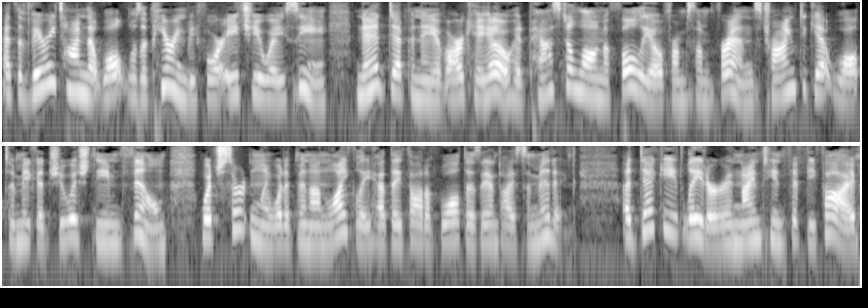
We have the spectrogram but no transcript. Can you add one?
At the very time that Walt was appearing before HUAC, Ned Depinet of RKO had passed along a folio from some friends trying to get Walt to make a Jewish themed film, which certainly would have been unlikely had they thought of Walt as anti Semitic. A decade later, in 1955,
